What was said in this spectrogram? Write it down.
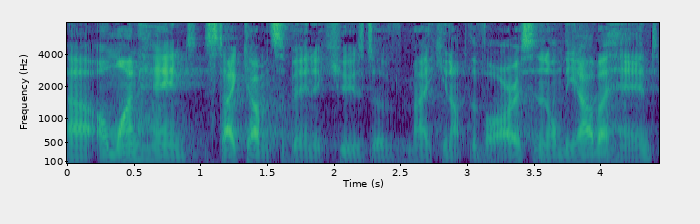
Uh, on one hand, state governments have been accused of making up the virus, and on the other hand,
